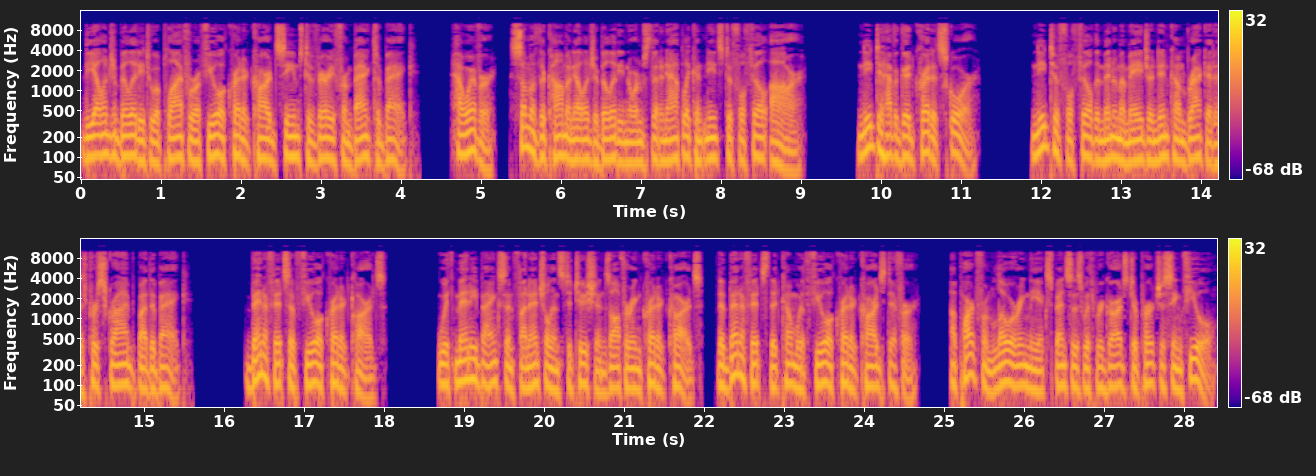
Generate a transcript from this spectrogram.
The eligibility to apply for a fuel credit card seems to vary from bank to bank. However, some of the common eligibility norms that an applicant needs to fulfill are Need to have a good credit score. Need to fulfill the minimum age and income bracket as prescribed by the bank. Benefits of fuel credit cards. With many banks and financial institutions offering credit cards, the benefits that come with fuel credit cards differ. Apart from lowering the expenses with regards to purchasing fuel,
